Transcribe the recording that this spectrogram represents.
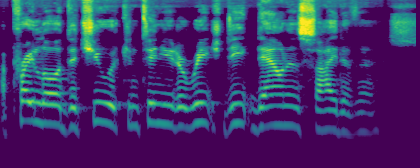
I pray, Lord, that you would continue to reach deep down inside of us.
